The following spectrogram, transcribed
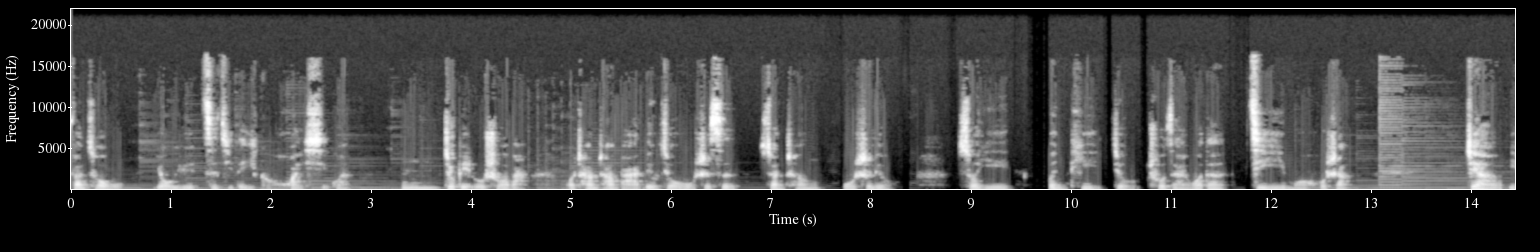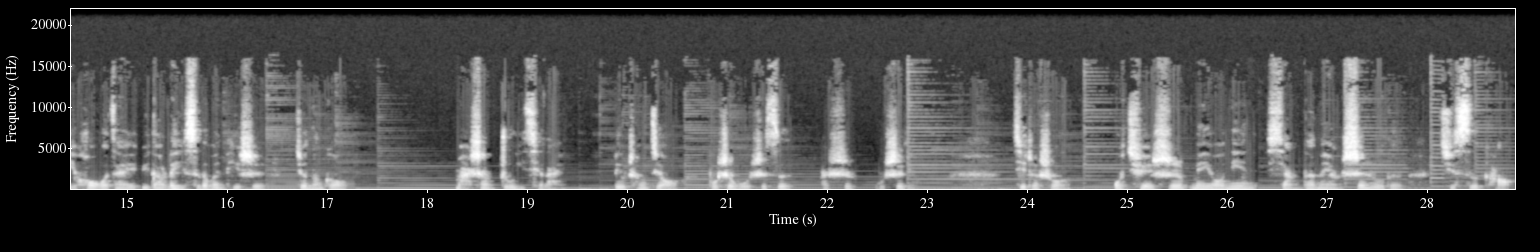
犯错误，由于自己的一个坏习惯。嗯，就比如说吧，我常常把六九五十四算成五十六，所以问题就出在我的记忆模糊上。这样以后我在遇到类似的问题时，就能够马上注意起来。六乘九不是五十四，而是五十六。记者说：“我确实没有您想的那样深入的。”去思考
